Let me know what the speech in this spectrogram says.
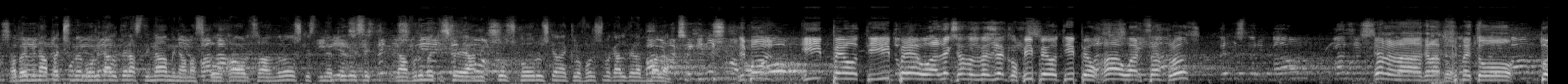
Θα πρέπει να παίξουμε πολύ καλύτερα στην άμυνα μας είπε ο Χάουαρντ Σάντρος και στην επίθεση να βρούμε τις ανοιχτούς χώρους και να κυκλοφορήσουμε καλύτερα την μπάλα. Λοιπόν, είπε ότι είπε ο Αλέξανδρος Βεζένκοφ, είπε ότι είπε ο Χάουαρντ Σάντρος. Έλα να γράψουμε το, το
